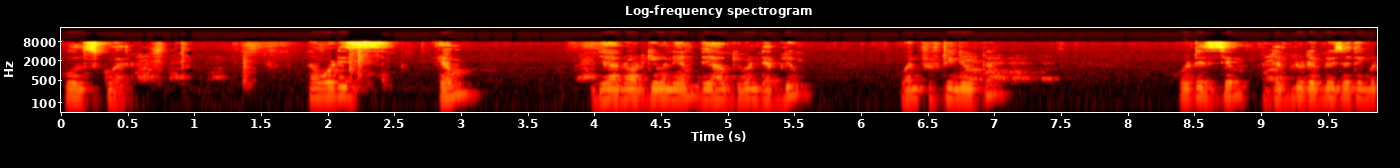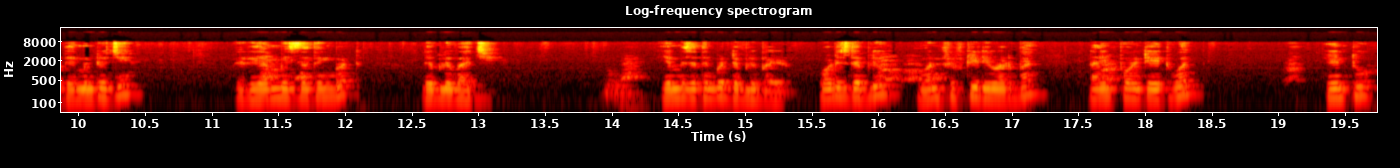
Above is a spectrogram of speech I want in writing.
whole square. Now what is m? They are not given m they have given w 150 newton. What is m? W w is nothing but m into g where m is nothing but w by g. M is nothing but w by u what is w? 150 divided by 9.81 into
